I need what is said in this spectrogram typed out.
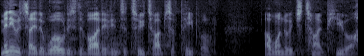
Many would say the world is divided into two types of people. I wonder which type you are.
